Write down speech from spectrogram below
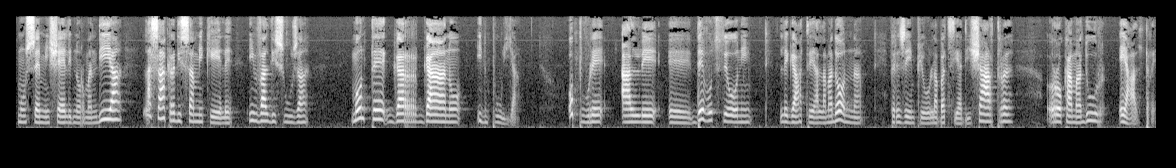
Mont Saint-Michel in Normandia, la Sacra di San Michele in Val di Susa, Monte Gargano in Puglia, oppure alle eh, devozioni legate alla Madonna, per esempio l'abbazia di Chartres, Rocamadour e altre.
